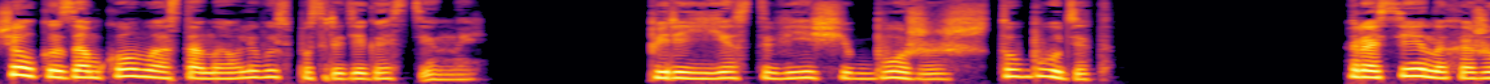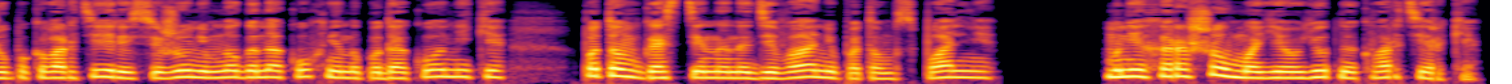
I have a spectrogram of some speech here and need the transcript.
Щелкаю замком и останавливаюсь посреди гостиной. Переезд вещи, боже, что будет? Рассеянно хожу по квартире, сижу немного на кухне на подоконнике, потом в гостиной на диване, потом в спальне. Мне хорошо в моей уютной квартирке,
